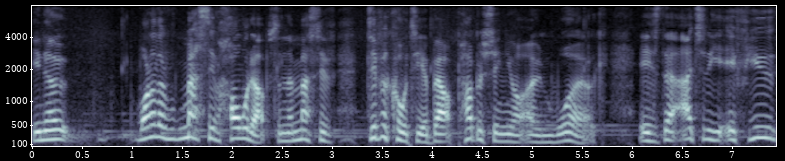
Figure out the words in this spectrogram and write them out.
You know, one of the massive holdups and the massive difficulty about publishing your own work is that actually if you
